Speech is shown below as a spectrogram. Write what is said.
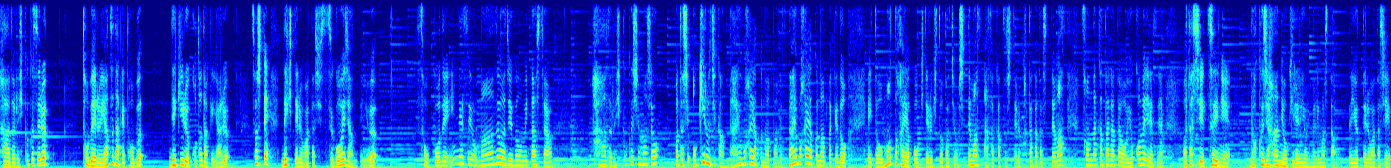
ハードル低くする。飛べるやつだけ飛ぶ。できることだけやる。そしてできてる私すごいじゃんっていう。そこでいいんですよ。まずは自分を満たしちゃう。ハードル低くしましょう。私起きる時間だいぶ早くなったんです。だいぶ早くなったけど、えっと、もっと早く起きてる人たちを知ってます。朝活してる方々知ってます。そんな方々を横目にですね私ついに6時半に起きれるようになりましたって言ってる私。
